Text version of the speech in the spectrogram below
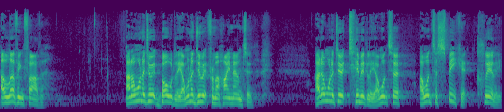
a loving Father. And I want to do it boldly. I want to do it from a high mountain. I don't want to do it timidly. I want to, I want to speak it clearly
